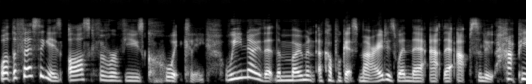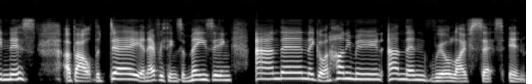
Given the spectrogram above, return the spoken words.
Well, the first thing is ask for reviews quickly. We know that the moment a couple gets married is when they're at their absolute happiness about the day and everything's amazing. And then they go on honeymoon and then real life sets in.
